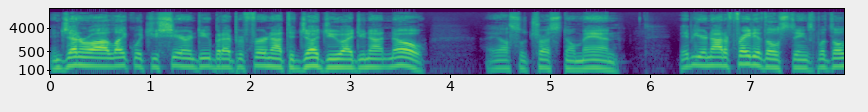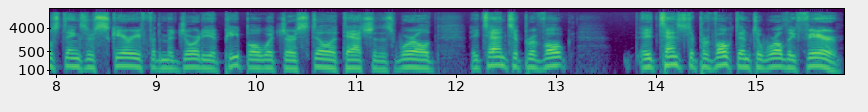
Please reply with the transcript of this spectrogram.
In general, I like what you share and do, but I prefer not to judge you. I do not know. I also trust no man. Maybe you're not afraid of those things, but those things are scary for the majority of people which are still attached to this world. They tend to provoke it tends to provoke them to worldly fear.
